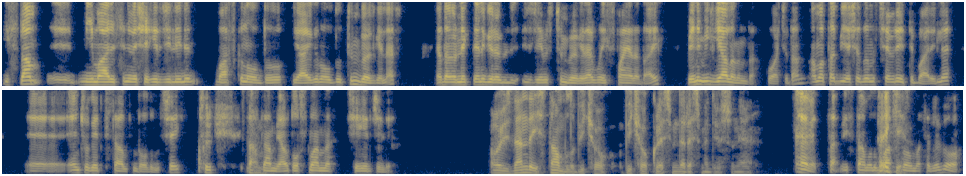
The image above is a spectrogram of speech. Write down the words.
İslam e, mimarisinin ve şehirciliğinin baskın olduğu, yaygın olduğu tüm bölgeler ya da örneklerini görebileceğimiz tüm bölgeler, buna İspanya'da dahil, benim ilgi alanımda bu açıdan. Ama tabii yaşadığımız çevre itibariyle e, en çok etkisi altında olduğumuz şey Türk, Tamam. İslam yahut Osmanlı şehirciliği. O yüzden de İstanbul'u birçok birçok resimde resmediyorsun yani. Evet, tabii İstanbul'un baskın olma sebebi o.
